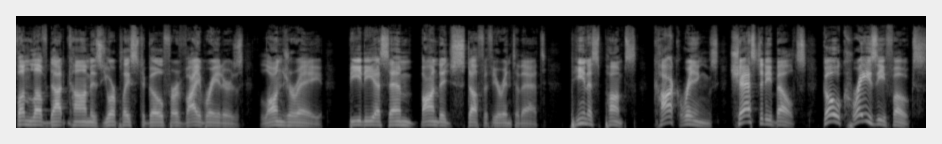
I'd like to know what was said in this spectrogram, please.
Funlove.com is your place to go for vibrators, lingerie, BDSM bondage stuff if you're into that, penis pumps, cock rings, chastity belts. Go crazy, folks.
